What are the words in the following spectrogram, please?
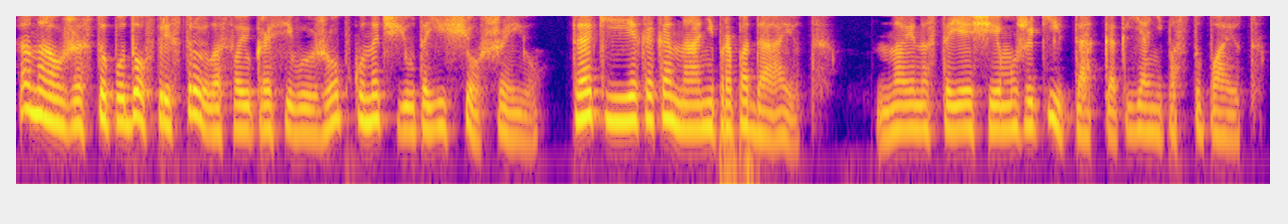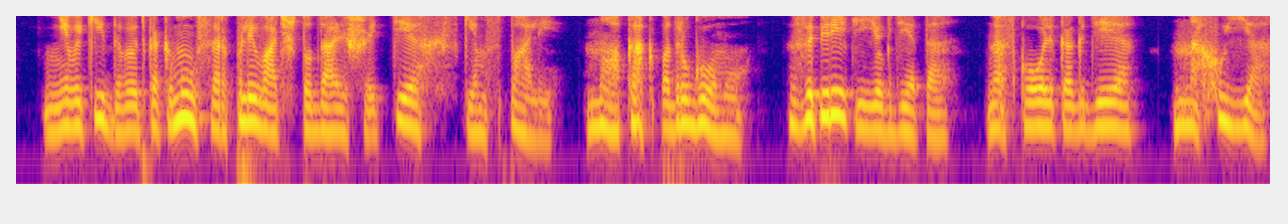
Она уже сто пудов пристроила свою красивую жопку на чью-то еще шею. Такие, как она, не пропадают. Но и настоящие мужики так, как я, не поступают. Не выкидывают, как мусор, плевать, что дальше, тех, с кем спали. Ну а как по-другому? Запереть ее где-то? Насколько, где? Нахуя?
